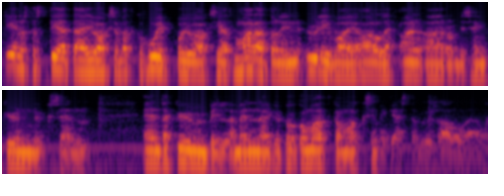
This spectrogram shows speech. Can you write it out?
kiinnostaisi tietää, juoksevatko huippujuoksijat maratonin yli vai alle anaerobisen kynnyksen. Entä kympillä? Mennäänkö koko matka maksimikestävyysalueella?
